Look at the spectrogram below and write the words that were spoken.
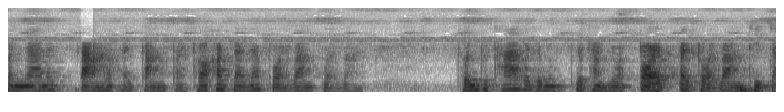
ปัญญาได้ตามเข้าไปตามไปพอเข้าใจแล้วปล่อยวางปล่อยวาง ผลสุดท้ายก็จะจะทั้งว่าปล่อยไปปล่อยวางที่ใจ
